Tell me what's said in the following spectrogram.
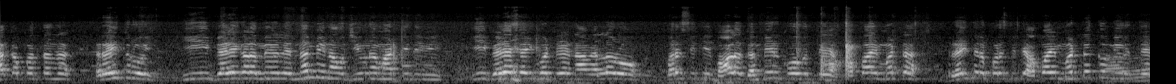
ಯಾಕಪ್ಪ ಅಂತಂದ್ರೆ ರೈತರು ಈ ಬೆಳೆಗಳ ಮೇಲೆ ನಂಬಿ ನಾವು ಜೀವನ ಮಾಡ್ತಿದ್ದೀವಿ. ಈ ಬೆಳೆ ಕೈ ಕೊಟ್ಟರೆ ನಾವೆಲ್ಲರೂ ಪರಿಸ್ಥಿತಿ ಬಹಳ ಗಂಭೀರಕ್ಕೆ ಹೋಗುತ್ತೆ. ಅಪಾಯ ಮಟ್ಟ, ರೈತರ ಪರಿಸ್ಥಿತಿ ಅಪಾಯ ಮಟ್ಟಕ್ಕೂ ಮೀರುತ್ತೆ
